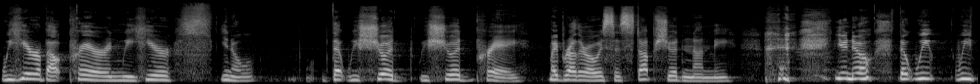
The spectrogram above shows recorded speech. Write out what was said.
we hear about prayer and we hear, you know, that we should we should pray. My brother always says, "Stop shouldn't on me." you know that we we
